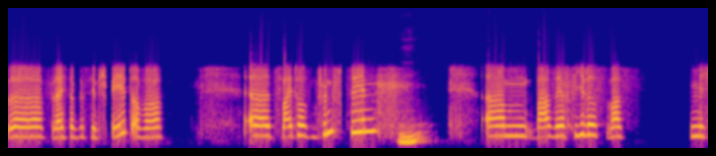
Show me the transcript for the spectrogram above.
äh, vielleicht ein bisschen spät, aber äh, 2015 mhm. ähm, war sehr vieles, was mich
